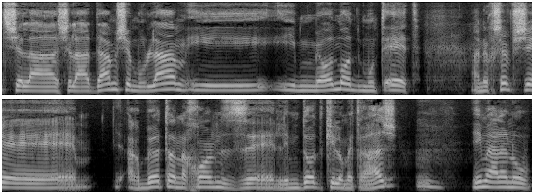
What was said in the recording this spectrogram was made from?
של, ה... של האדם שמולם היא, היא מאוד מאוד מוטעית. אני חושב שהרבה יותר נכון זה למדוד קילומטראז'. אם היה לנו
